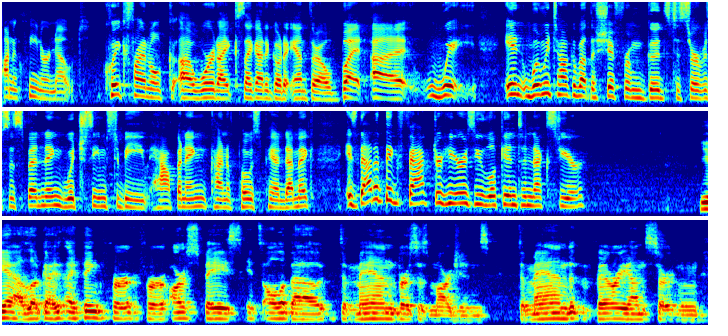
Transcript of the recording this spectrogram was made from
on a cleaner note. Quick final uh, word, I because I, I got to go to Anthro. But uh, we, in, when we talk about the shift from goods to services spending, which seems to be happening kind of post pandemic, is that a big factor here as you look into next year? Yeah, look, I, I think for, for our space, it's all about demand versus margins demand very uncertain.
